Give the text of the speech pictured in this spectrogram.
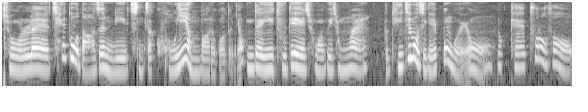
저 원래 채도 낮은 lip 진짜 거의 안 바르거든요? 근데 이 두 개의 조합이 정말 뭐 뒤집어지게 예쁜 거예요. 이렇게 풀어서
